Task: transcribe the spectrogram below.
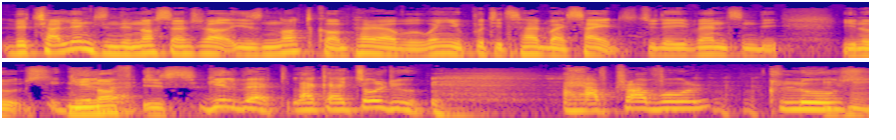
the challenge in the North Central is not comparable when you put it side by side to the events in the, you know, Gilbert, Northeast. Gilbert, like I told you, I have traveled close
